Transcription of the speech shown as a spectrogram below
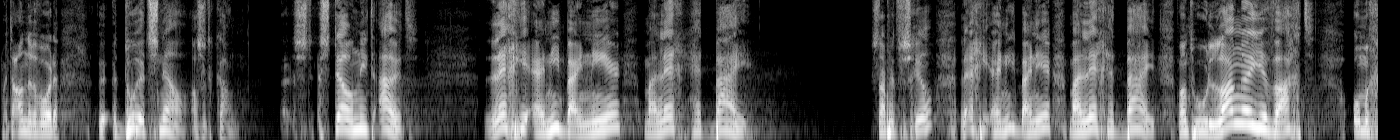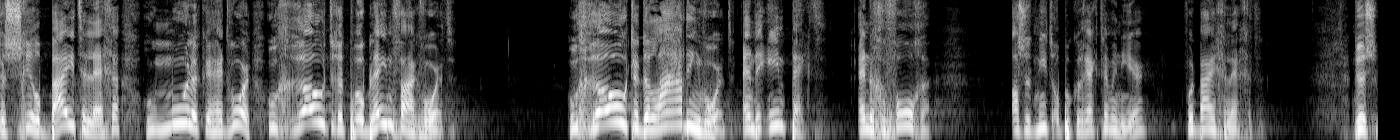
Met andere woorden, eh, doe het snel als het kan. Stel niet uit. Leg je er niet bij neer, maar leg het bij. Snap je het verschil? Leg je er niet bij neer, maar leg het bij. Want hoe langer je wacht om een geschil bij te leggen, hoe moeilijker het wordt. Hoe groter het probleem vaak wordt. Hoe groter de lading wordt en de impact en de gevolgen. Als het niet op een correcte manier wordt bijgelegd. Dus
